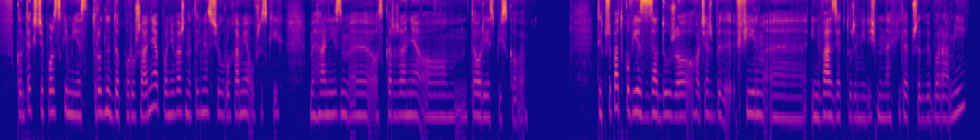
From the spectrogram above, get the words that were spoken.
w kontekście polskim jest trudny do poruszania, ponieważ natychmiast się uruchamia u wszystkich mechanizm y, oskarżania o mm, teorie spiskowe. Tych przypadków jest za dużo, chociażby film y, Inwazja, który mieliśmy na chwilę przed wyborami.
